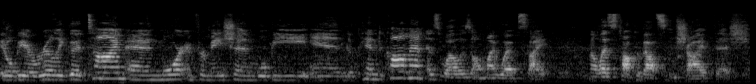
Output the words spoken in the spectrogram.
It'll be a really good time, and more information will be in the pinned comment as well as on my website. Now let's talk about some shy fish.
